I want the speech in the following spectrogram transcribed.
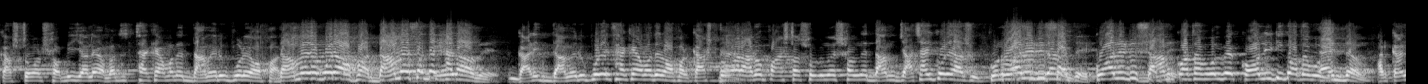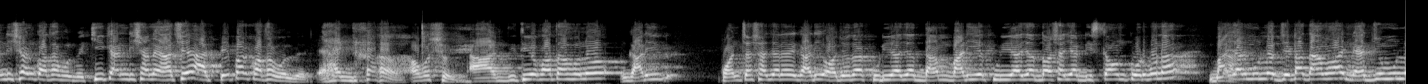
কাস্টমার সবই জানে আমাদের থাকে আমাদের দামের উপরে অফার দামের উপরে অফার দামের সাথে খেলা হবে। গাড়ির দামের উপরেই থাকে আমাদের অফার কাস্টমার হ্যাঁ। আরও পাঁচটা শোরুমের সঙ্গে দাম যাচাই করে আসুক কোনো কোয়ালিটির সাথে কোয়ালিটির দাম কথা বলবে কোয়ালিটি কথা বলবে। একদম। আর কন্ডিশন কথা বলবে কি কন্ডিশনে আছে আর পেপার কথা বলবে। একদম। অবশ্যই। আর দ্বিতীয় কথা হলো গাড়ির পঞ্চাশ হাজারের গাড়ি অযথা কুড়ি হাজার দাম বাড়িয়ে কুড়ি হাজার দশ হাজার ডিসকাউন্ট করব না। বাজার মূল্য যেটা দাম হয় ন্যায্য মূল্য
